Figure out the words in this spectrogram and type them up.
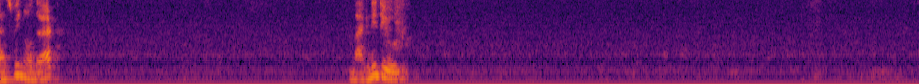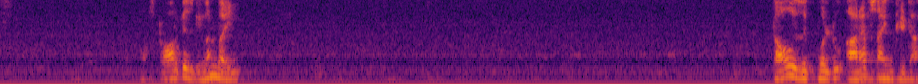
as we know that magnitude of torque is given by tau is equal to rf sin theta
